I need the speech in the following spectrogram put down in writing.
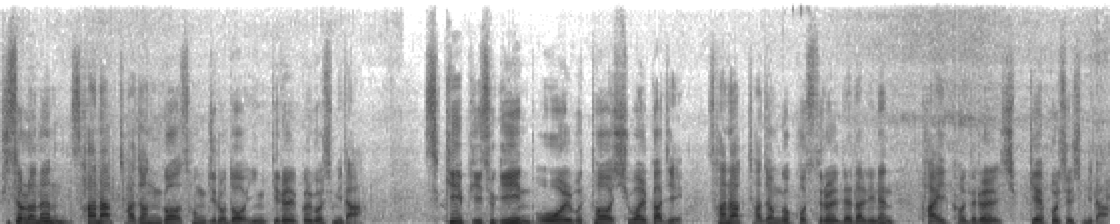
휘슬러는 산악 자전거 성지로도 인기를 끌고 있습니다. 스키 비수기인 5월부터 10월까지 산악 자전거 코스를 내달리는 바이커들을 쉽게 볼 수 있습니다.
